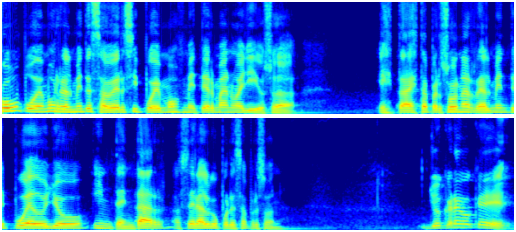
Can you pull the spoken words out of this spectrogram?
¿cómo podemos realmente saber si podemos meter mano allí? O sea, ¿está esta persona? ¿Realmente puedo yo intentar hacer algo por esa persona? Yo creo que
